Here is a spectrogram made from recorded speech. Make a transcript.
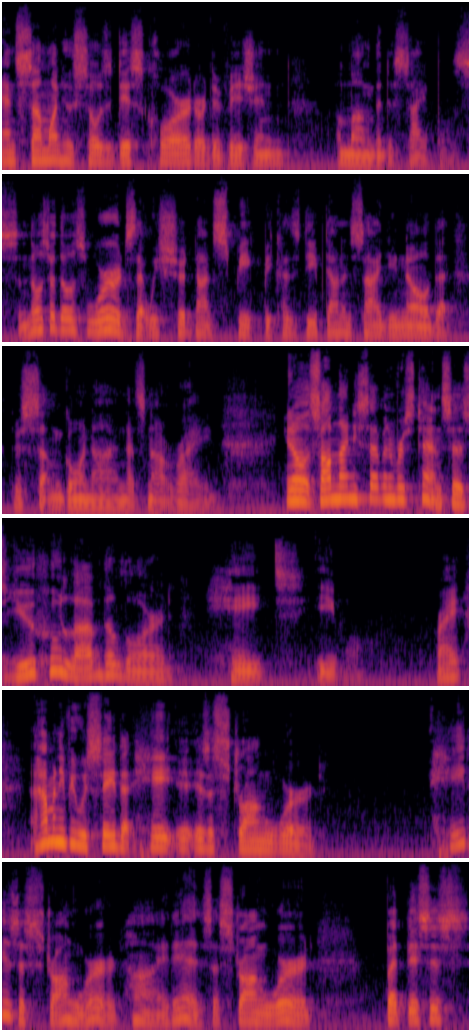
And someone who sows discord or division among the disciples. And those are those words that we should not speak because deep down inside you know that there's something going on that's not right. You know, Psalm 97, verse 10 says, You who love the Lord hate evil. Right? How many of you would say that hate is a strong word? Hate is a strong word, huh? It is a strong word. But this is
